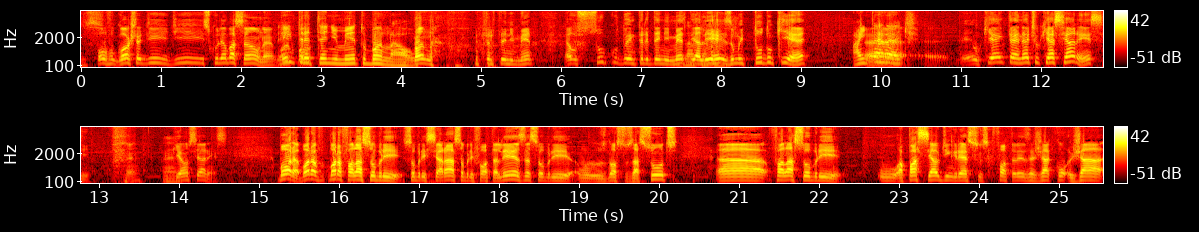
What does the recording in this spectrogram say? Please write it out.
O povo gosta de, de esculhambação, né? Entretenimento povo... banal. Banal. entretenimento. É o suco do entretenimento Exatamente. e ali resume tudo o que é. A internet. É, é, o que é a internet e o que é cearense. Né? É. O que é um cearense. Bora, bora, bora falar sobre, sobre Ceará, sobre Fortaleza, sobre os nossos assuntos. Uh, falar sobre o, a parcial de ingressos que Fortaleza já, já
